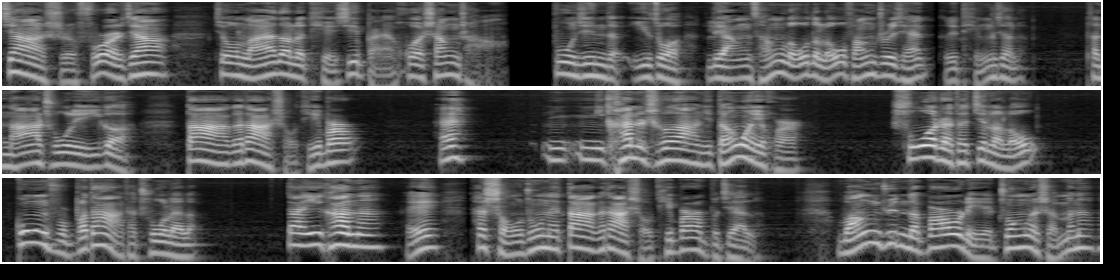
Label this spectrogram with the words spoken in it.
驾驶伏尔加。就来到了铁西百货商场附近的一座两层楼的楼房之前，他就停下了。他拿出了一个大个大手提包。哎，你你看着车啊，你等我一会儿。说着，他进了楼。功夫不大，他出来了。再一看呢，哎，他手中那大个大手提包不见了。王俊的包里装了什么呢？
